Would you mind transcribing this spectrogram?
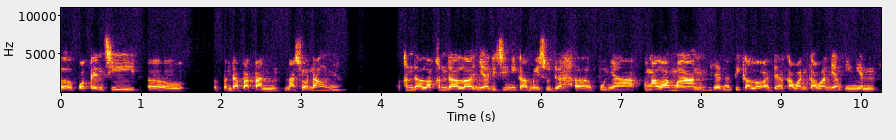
uh, potensi uh, pendapatan nasionalnya kendala-kendalanya di sini kami sudah uh, punya pengalaman. Ya nanti kalau ada kawan-kawan yang ingin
